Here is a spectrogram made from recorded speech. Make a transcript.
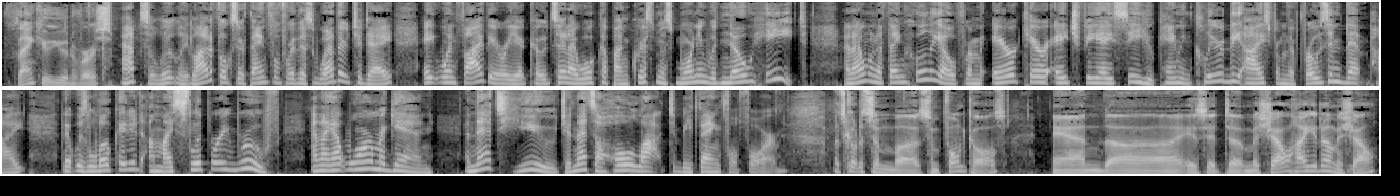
thank you, universe. Absolutely. A lot of folks are thankful for this weather today. 815 area code said I woke up on Christmas morning with no heat. And I want to thank Julio from Air Care HVAC who came and cleared the ice from the frozen vent pipe that was located on my slippery roof. And I got warm again. And that's huge. And that's a whole lot to be thankful for. Let's go to some uh, some phone calls. And uh, is it uh, Michelle? How you doing, Michelle?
